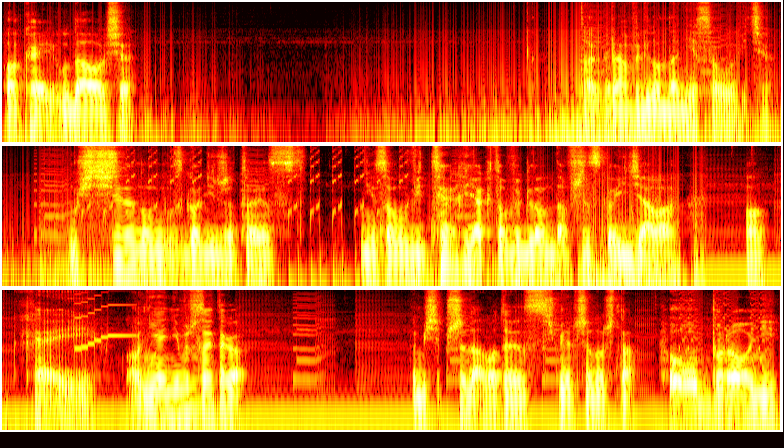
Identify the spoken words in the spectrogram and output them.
Okej, udało się. Ta gra wygląda niesamowicie. Musicie się ze mną zgodzić, że to jest Niesamowite, jak to wygląda wszystko i działa. Okej. O nie, nie wyrzucaj tego. To mi się przyda, bo to jest śmiercionośna... O, broni!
